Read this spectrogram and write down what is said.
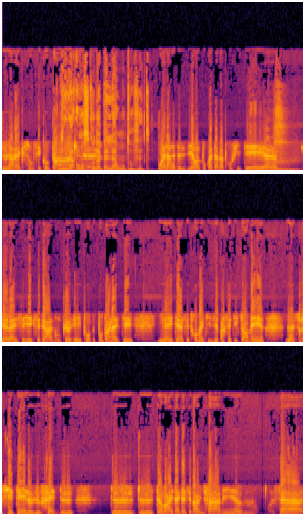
de la réaction de ses copains. De la honte, ce qu'on appelle la honte en fait. Voilà, de se dire pourquoi t'as pas profité, euh, si elle a essayé, etc. Donc, euh, et pourtant il a été, il a été assez traumatisé par cette histoire. Mais la société, le, fait de d'avoir été agressé par une femme et euh, ça,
